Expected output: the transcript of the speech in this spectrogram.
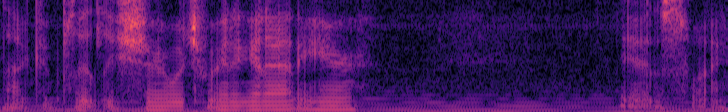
Not completely sure which way to get out of here. Yeah, this way.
